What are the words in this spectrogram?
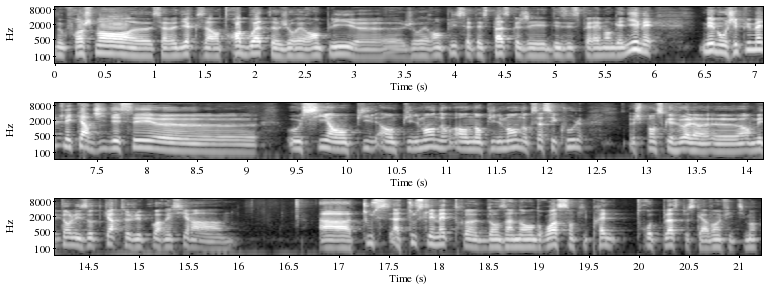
Donc franchement, euh, ça veut dire que ça en trois boîtes, j'aurais rempli, euh, j'aurais rempli cet espace que j'ai désespérément gagné. Mais, mais bon, j'ai pu mettre les cartes JDC euh, aussi en, empile- empilement, donc- en empilement, donc ça c'est cool. Je pense que voilà, en mettant les autres cartes, je vais pouvoir réussir à, à tous, à tous les mettre dans un endroit sans qu'ils prennent trop de place parce qu'avant effectivement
